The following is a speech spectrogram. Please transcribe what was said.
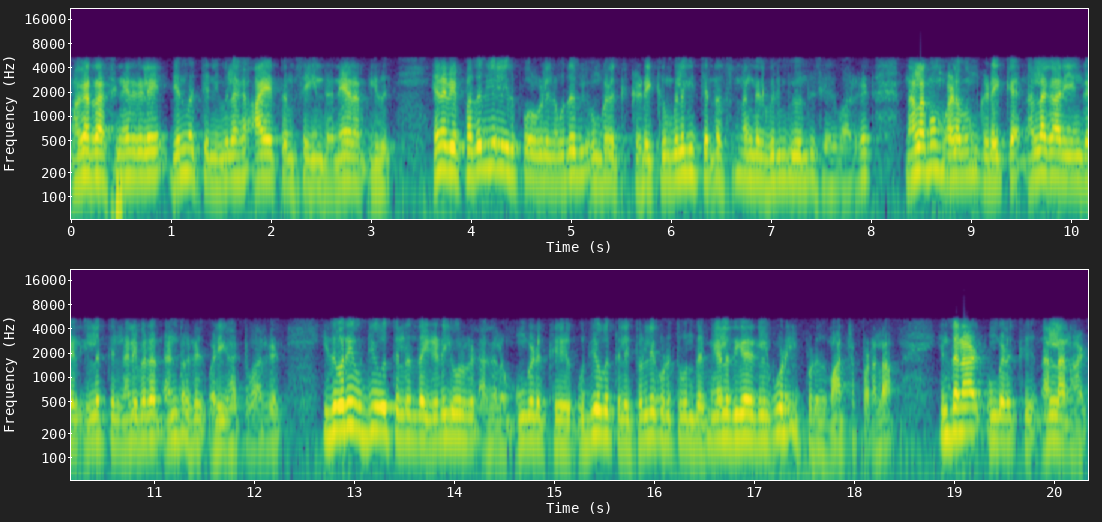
மகர ராசினியர்களே ஜென்மச்சனி விலக ஆயத்தம் செய்கின்ற நேரம் இது. எனவே பதவியில் இருப்பவர்களின் உதவி உங்களுக்கு கிடைக்கும். விலகிச் சென்ற சொந்தங்கள் விரும்பி வந்து சேருவார்கள். நலமும் வளமும் கிடைக்க நல்ல காரியங்கள் இல்லத்தில் நடைபெற நண்பர்கள் வழிகாட்டுவார்கள். இதுவரை உத்தியோகத்தில் இருந்த இடையூறுகள் அகலும். உங்களுக்கு உத்தியோகத்தில் தொல்லை கொடுத்து வந்த மேலதிகாரிகள் கூட இப்பொழுது மாற்றப்படலாம். இந்த நாள் உங்களுக்கு நல்ல நாள்.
